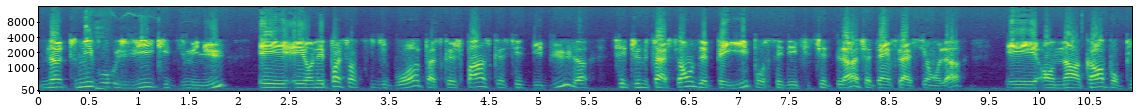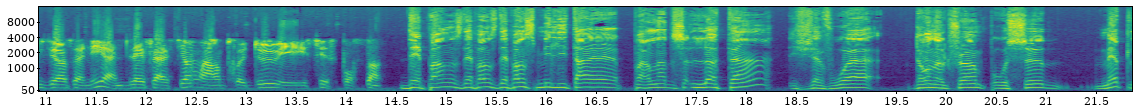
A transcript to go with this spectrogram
notre niveau de vie qui diminue, et, on n'est pas sorti du bois parce que je pense que c'est le début, là. C'est une façon de payer pour ces déficits-là, cette inflation-là. Et on a encore pour plusieurs années de l'inflation entre 2 et 6% Dépenses, dépenses, dépenses militaires. Parlant de l'OTAN, je vois Donald Trump au sud mettre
